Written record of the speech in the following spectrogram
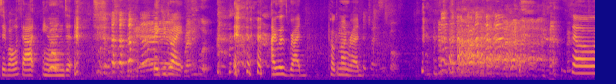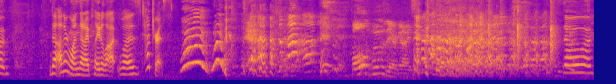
did well with that. And thank you, Dwight. Red and blue. I was red, Pokemon Red. so the other one that I played a lot was Tetris. Woo! Woo! Bold woo there, guys. So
